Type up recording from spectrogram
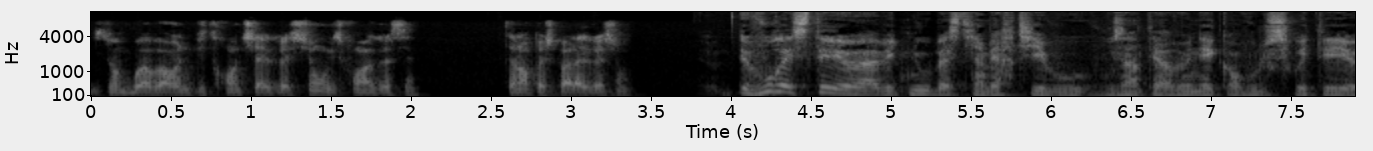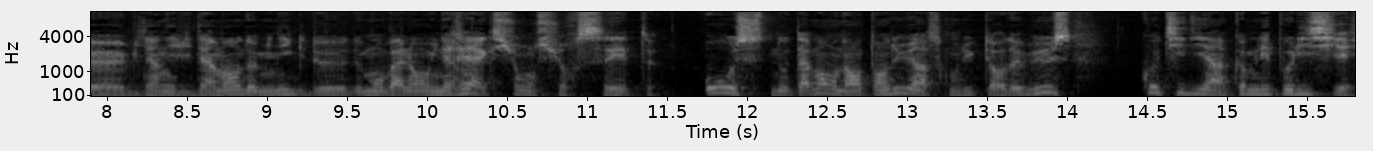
ils ont beau avoir une vitre anti-agression, ils se font agresser. Ça n'empêche pas l'agression. Vous restez euh, avec nous, Bastien Berthier. Vous, intervenez quand vous le souhaitez, euh, bien évidemment. Dominique de, de Montvalon, une réaction sur cette hausse, notamment, on a entendu hein, ce conducteur de bus, quotidien, comme les policiers,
